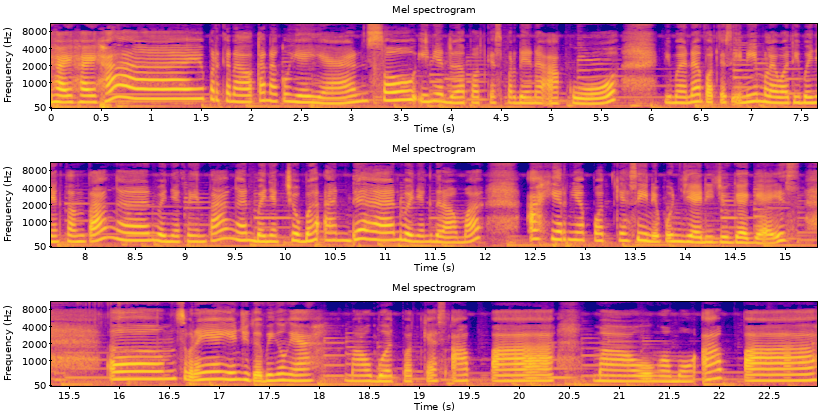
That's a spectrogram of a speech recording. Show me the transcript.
hai hai hai. Perkenalkan aku Yayan So ini adalah podcast perdana aku Di mana podcast ini melewati banyak tantangan Banyak rintangan Banyak cobaan dan banyak drama. Akhirnya podcast ini pun jadi juga guys. Um, Sebenarnya Yayan juga bingung ya mau buat podcast apa, mau ngomong apa,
